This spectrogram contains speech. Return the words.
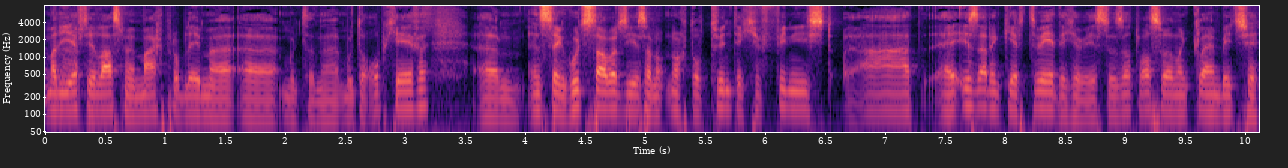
maar die heeft helaas mijn maagproblemen moeten, moeten opgeven. Um, en Sten Goedstouwers die is dan ook nog tot 20 gefinished. Ah, hij is daar een keer tweede geweest. Dus dat was wel een klein beetje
